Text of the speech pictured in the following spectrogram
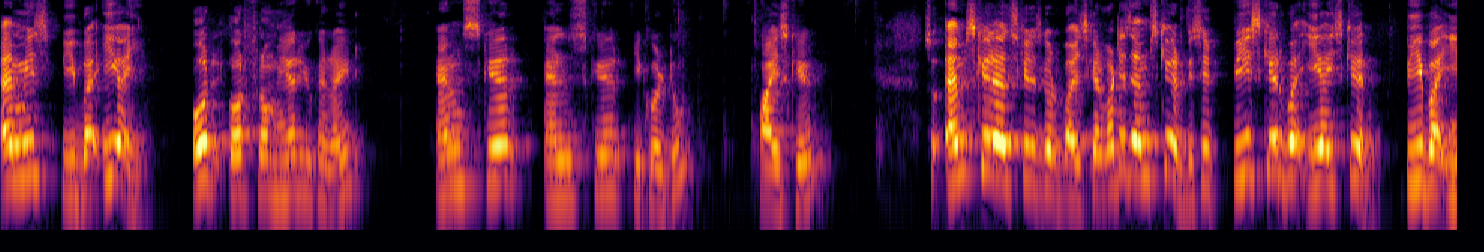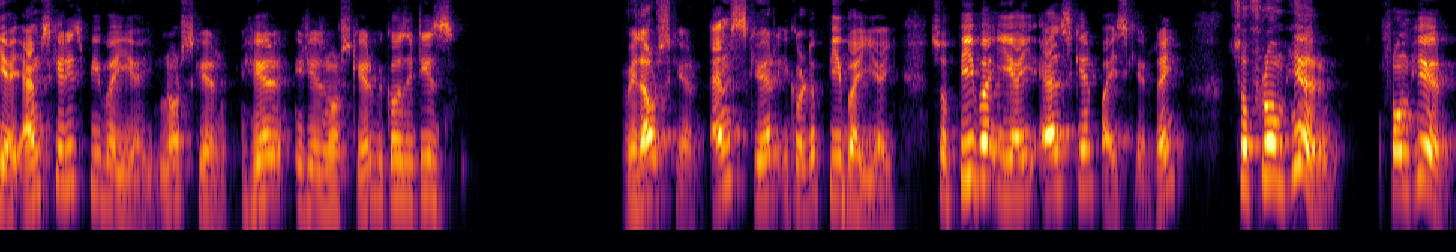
m is p by ei or, or from here you can write m square l square equal to pi square. So m square l square is equal to pi square. What is m square? This is p square by ei square. p by ei. m square is p by ei, not square. Here it is not square because it is without square. m square equal to p by ei. So p by ei l square pi square, right? So from here, from here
